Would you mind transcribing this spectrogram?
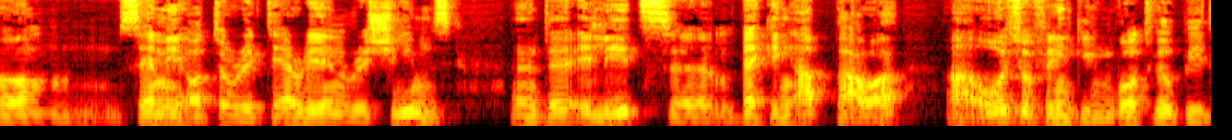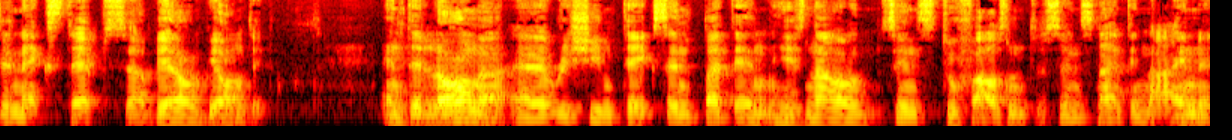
um, semi authoritarian regimes, the elites um, backing up power are also thinking what will be the next steps uh, beyond, beyond it. And the longer a regime takes, and by then he's now since 2000, since 99, uh,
